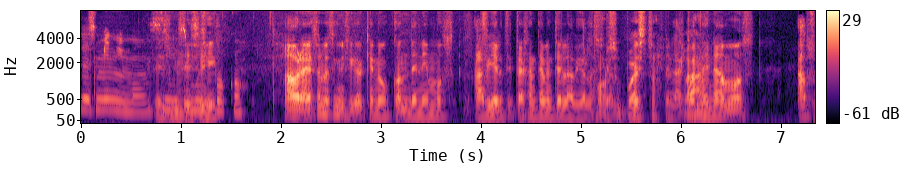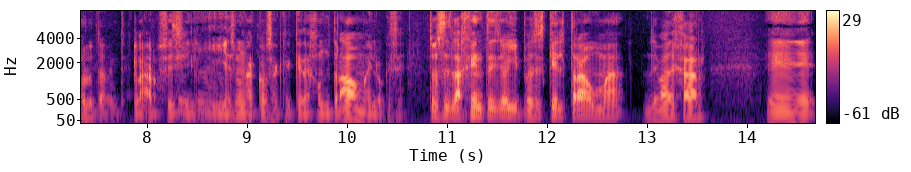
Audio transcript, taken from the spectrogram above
Es mínimo. Sí, es, muy poco. Ahora, eso no significa que no condenemos abierta y tajantemente la violación. Por supuesto. la condenamos absolutamente. Claro, sí, sí, Y es una cosa que, deja un trauma y lo que sea. Entonces la gente dice, oye, pues es que el trauma le va a dejar eh,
